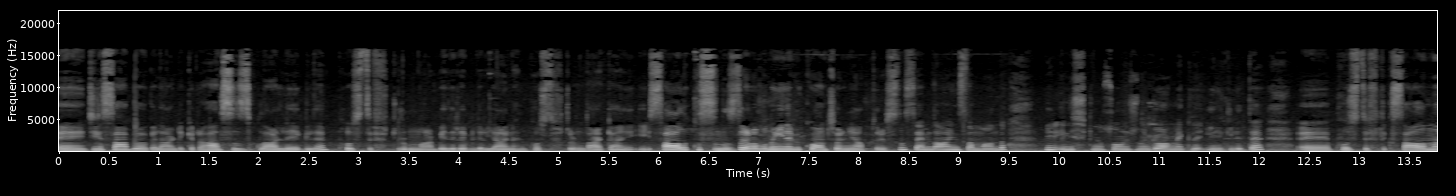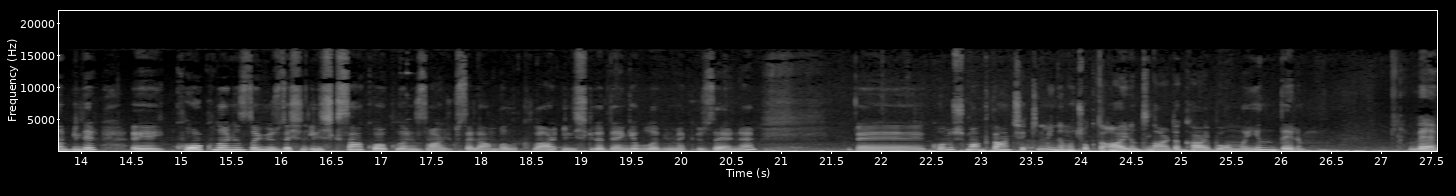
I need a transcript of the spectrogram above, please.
e, cinsel bölgelerdeki rahatsızlıklarla ilgili pozitif durumlar belirebilir. Yani hani pozitif durum derken hani, sağlıklısınızdır ama bunu yine bir kontrolünü yaptırırsınız. Hem de aynı zamanda bir ilişkinin sonucunu görmekle ilgili de e, pozitiflik sağlanabilir. E, korkularınızla yüzleşin. İlişkisel korkularınız var yükselen balıklar. İlişkide denge bulabilmek üzerine. E, konuşmaktan çekinmeyin ama çok da ayrıntılarda kaybolmayın derim. Ve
